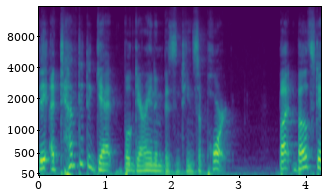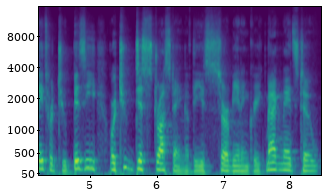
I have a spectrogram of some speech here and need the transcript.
they attempted to get Bulgarian and Byzantine support, but both states were too busy or too distrusting of these Serbian and Greek magnates to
